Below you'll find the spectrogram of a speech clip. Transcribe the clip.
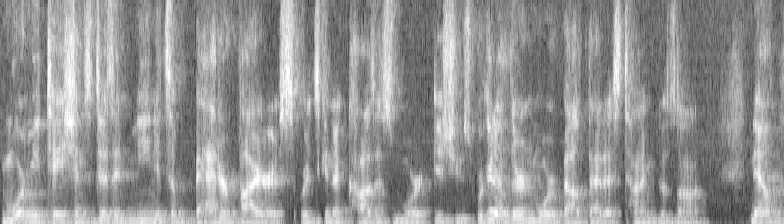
More mutations doesn't mean it's a badder virus or it's going to cause us more issues. We're going to learn more about that as time goes on. Now,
